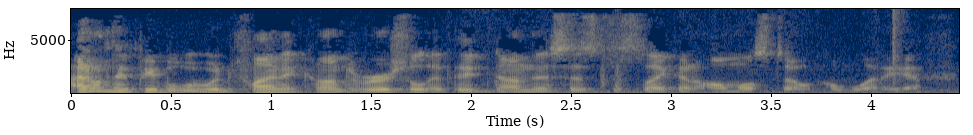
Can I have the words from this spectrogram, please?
I don't think people would find it controversial if they'd done this as just like an almost a, a what if.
